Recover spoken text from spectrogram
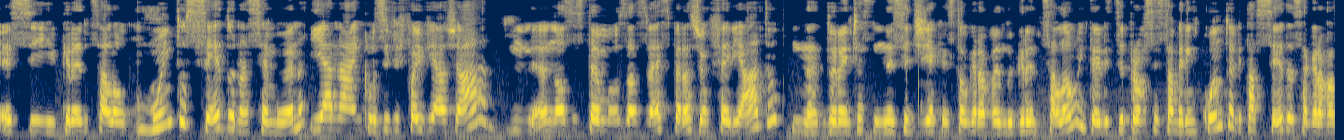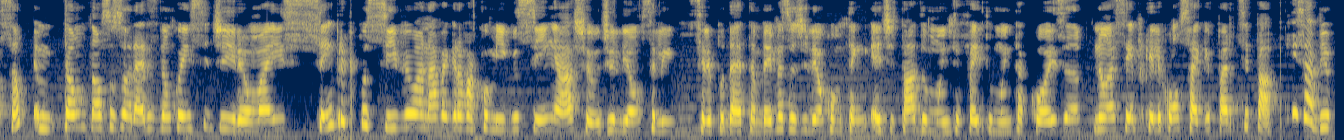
esse Grande Salão muito cedo na semana e a Ná, inclusive, foi viajar. Nós estamos às vésperas de um feriado né, durante nesse dia que eu estou gravando o Grande Salão, então ele pra vocês saberem quanto ele tá cedo essa gravação Então, nossos horários não coincidiram, mas sempre que possível, a Ana vai gravar comigo, sim, acho. O Julião, se ele, se ele puder também, mas o Julião, como tem editado muito e feito muita coisa, não é sempre que ele consegue participar. Quem sabe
